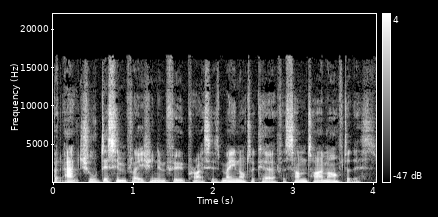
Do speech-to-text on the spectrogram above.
but actual disinflation in food prices may not occur for some time after this.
